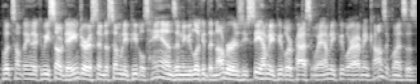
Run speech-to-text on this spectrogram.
put something that could be so dangerous into so many people's hands? And if you look at the numbers, you see how many people are passing away, how many people are having consequences.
